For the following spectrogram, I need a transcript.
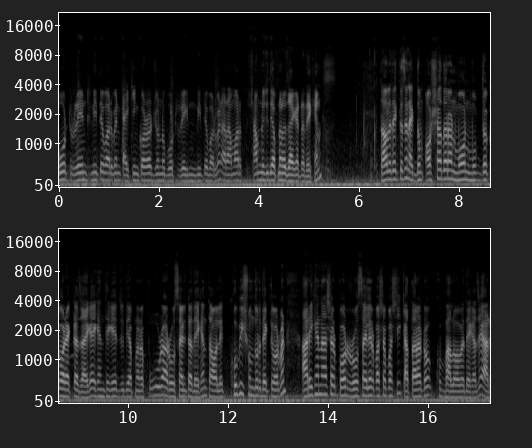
বোট রেন্ট নিতে পারবেন কাইকিং করার জন্য বোট রেন্ট নিতে পারবেন। আর আমার সামনে যদি আপনারা জায়গাটা দেখেন তাহলে দেখতেছেন একদম অসাধারণ, মন মুগ্ধকর একটা জায়গা। এখান থেকে যদি আপনারা পুরা রোসাইলটা দেখেন, তাহলে খুবই সুন্দর দেখতে পারবেন। আর এখানে আসার পর রোসাইলের পাশাপাশি কাতারাটাও খুব ভালোভাবে দেখা যায়। আর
